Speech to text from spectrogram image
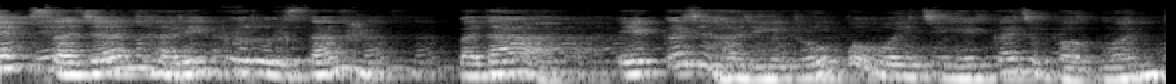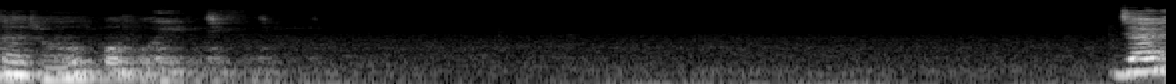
એમ સજન, હરિગુરુ, સંત બધા એક જ હરિ રૂપ હોય છે, એક જ ભગવંત રૂપ હોય છે. જળ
